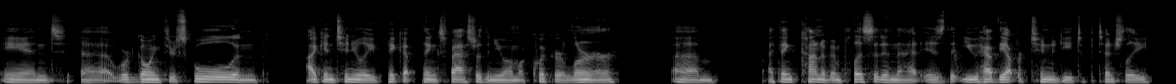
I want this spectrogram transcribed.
and uh, we're going through school, and I continually pick up things faster than you, I'm a quicker learner. Um, I think kind of implicit in that is that you have the opportunity to potentially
